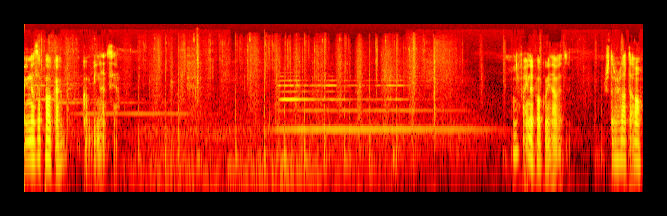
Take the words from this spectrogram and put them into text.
Czyli na zapałkach kombinacja. Fajny pokój nawet. Już trochę lata. O,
